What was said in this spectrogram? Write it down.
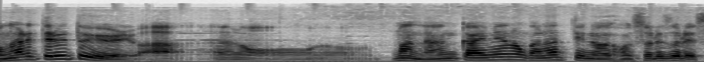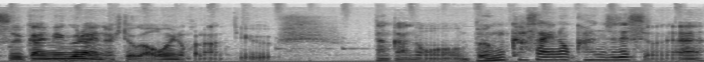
こなれてるというよりはあのまあ何回目なのかなっていうのはそれぞれ数回目ぐらいの人が多いのかなっていうなんかあの文化祭の感じですよね。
